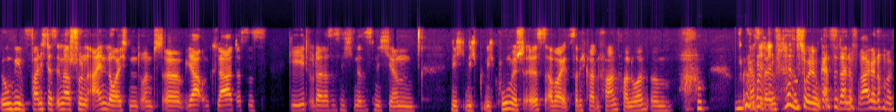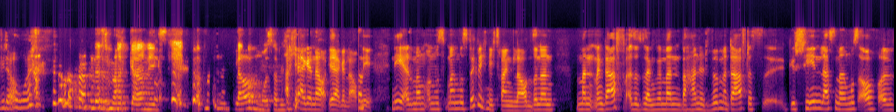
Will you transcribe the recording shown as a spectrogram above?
irgendwie fand ich das immer schon einleuchtend. Und äh, ja, und klar, dass es geht oder dass es nicht, dass es nicht, ähm, nicht, nicht, nicht komisch ist, aber jetzt habe ich gerade einen Faden verloren. Ähm, kannst du deine, Entschuldigung, kannst du deine Frage nochmal wiederholen? Das macht gar nichts. Ob man glauben muss, habe ich. Ach ja, genau, ja, genau. Nee, nee also man, man, muss, man muss wirklich nicht dran glauben, sondern man, man darf, also sozusagen, wenn man behandelt wird, man darf das äh, geschehen lassen. Man muss auch äh,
